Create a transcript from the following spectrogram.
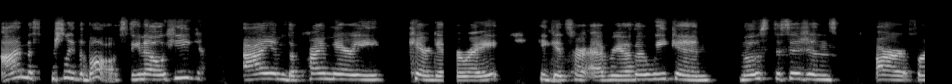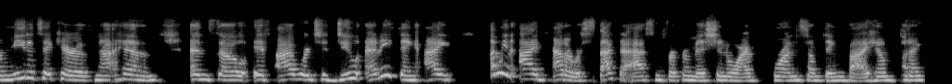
I'm essentially the boss. You know, he I am the primary caregiver, right? He gets her every other weekend. Most decisions are for me to take care of, not him. And so if I were to do anything, I I mean, I, out of respect, I ask him for permission or I run something by him, but I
